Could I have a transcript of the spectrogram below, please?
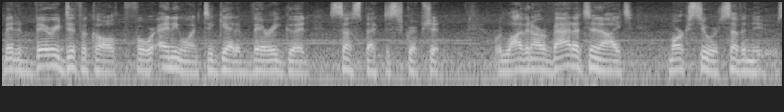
made it very difficult for anyone to get a very good suspect description. We're live in Arvada tonight. Mark Stewart, 7 News.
